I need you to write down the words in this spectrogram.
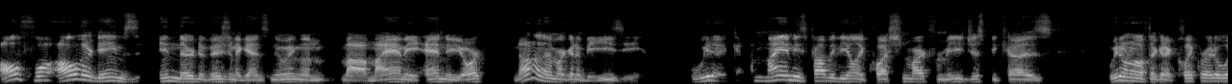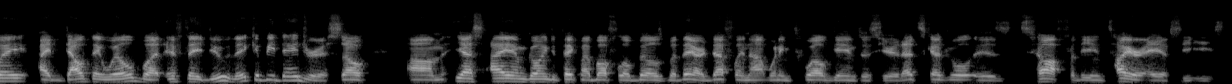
all four, all their games in their division against New England, uh, Miami, and New York, none of them are going to be easy. We Miami's probably the only question mark for me, just because we don't know if they're going to click right away. I doubt they will, but if they do, they could be dangerous. So, um, yes, I am going to pick my Buffalo Bills, but they are definitely not winning 12 games this year. That schedule is tough for the entire AFC East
